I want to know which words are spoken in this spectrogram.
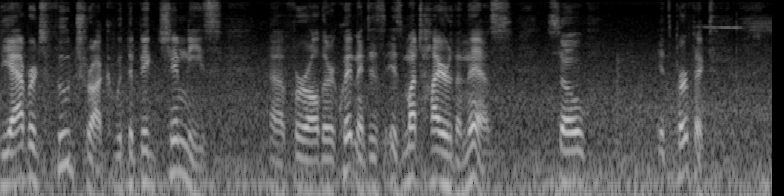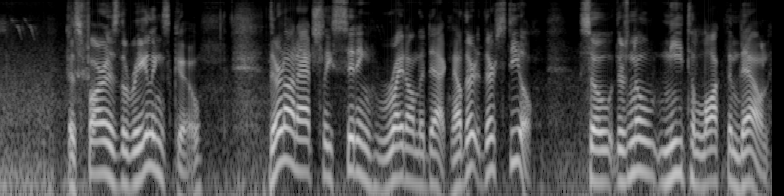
the average food truck with the big chimneys uh, for all their equipment is, is much higher than this. So it's perfect. As far as the railings go, they're not actually sitting right on the deck. Now they're, they're steel, so there's no need to lock them down.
